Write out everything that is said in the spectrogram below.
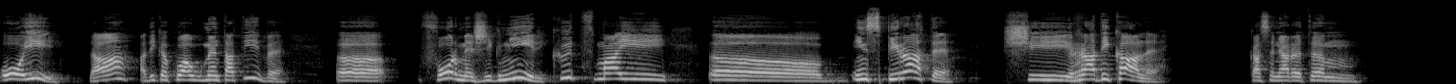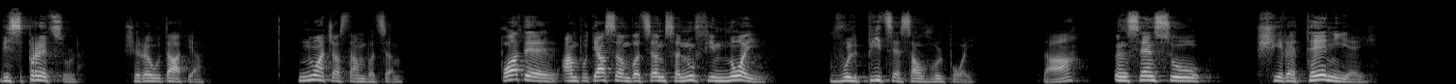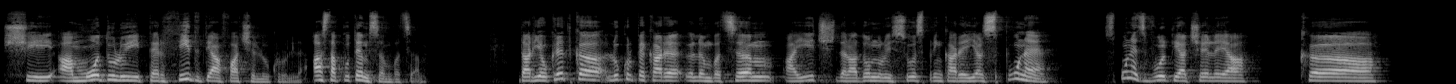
OI, da? adică cu augmentative, uh, forme, jigniri, cât mai uh, inspirate și radicale, ca să ne arătăm disprețul și răutatea. Nu aceasta învățăm. Poate am putea să învățăm să nu fim noi vulpițe sau vulpoi, da? În sensul și reteniei și a modului perfid de a face lucrurile. Asta putem să învățăm. Dar eu cred că lucrul pe care îl învățăm aici de la Domnul Isus, prin care El spune, spuneți vulpii aceleia că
